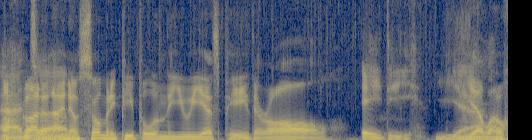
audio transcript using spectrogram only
Oh and, god, and I um, know so many people in the UESP. They're all AD. Yeah. yellow.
